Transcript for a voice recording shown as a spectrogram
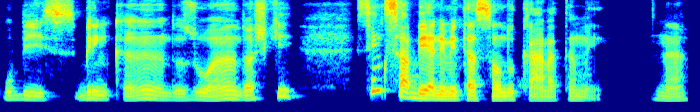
o Bis, brincando, zoando. Acho que você tem que saber a limitação do cara também, né?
